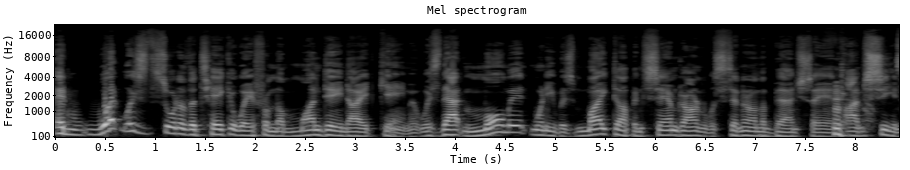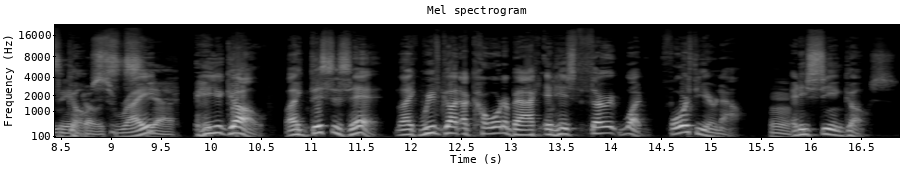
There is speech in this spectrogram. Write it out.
and what was sort of the takeaway from the Monday night game? It was that moment when he was mic'd up and Sam Darnold was sitting on the bench saying, "I'm seeing, Seeing ghosts," right? Yeah. Here you go. Like this is it. Like we've got a quarterback in his third, what, fourth year now, Hmm. and he's seeing ghosts.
